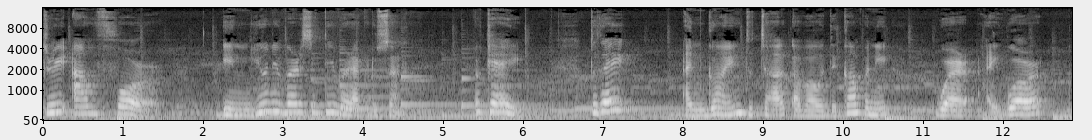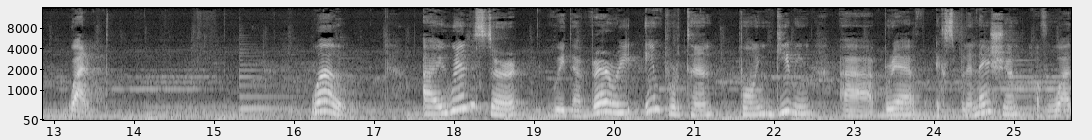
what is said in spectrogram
3 and 4 in University Veracruzana. Okay, today I'm going to talk about the company where I work, Walmart. Well, I will start with a very important point giving a brief explanation of what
